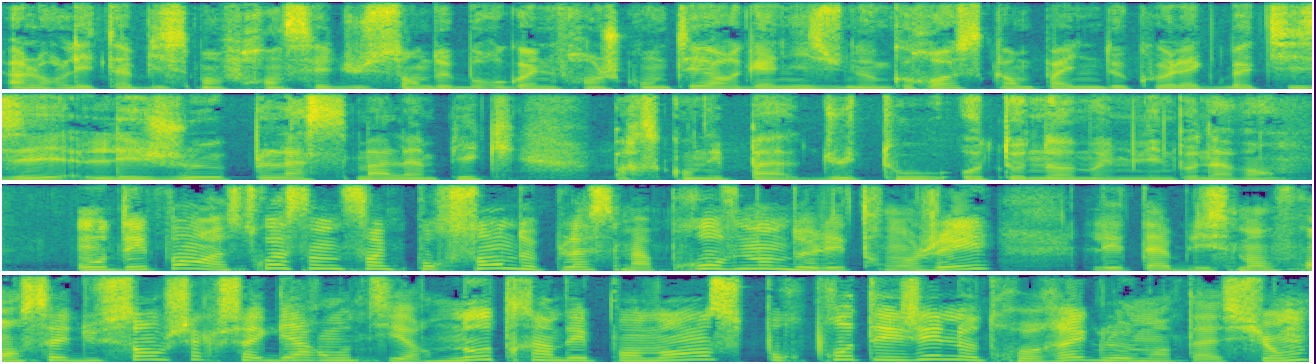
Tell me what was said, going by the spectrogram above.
Alors l'établissement français du sang de Bourgogne-Franche-Comté organise une grosse campagne de collecte baptisée les Jeux Plasma Olympiques parce qu'on n'est pas du tout autonome, Emeline Bonavent. On dépend à 65% de plasma provenant de l'étranger. L'établissement français du sang cherche à garantir notre indépendance pour protéger notre réglementation.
